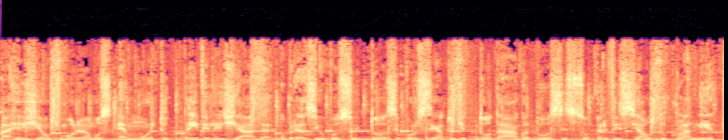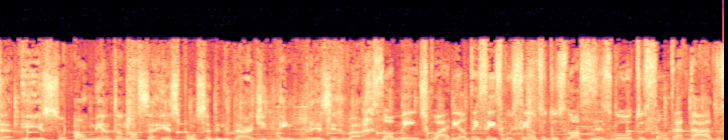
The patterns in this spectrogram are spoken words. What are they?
a região que moramos é muito privilegiada. O Brasil possui 12% de toda a água doce superficial do planeta. E isso aumenta nossa responsabilidade em preservar. Somente 46 96% dos nossos esgotos são tratados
